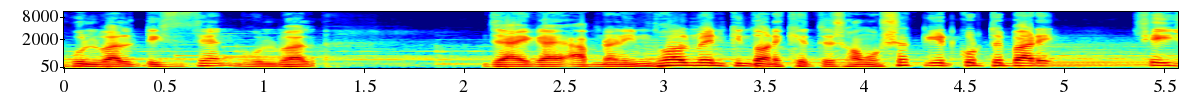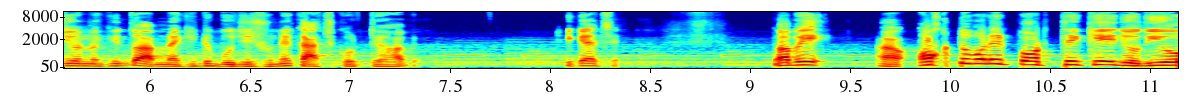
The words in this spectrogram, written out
ভুলভাল ডিসিশন ভুলভাল জায়গায় আপনার ইনভলভমেন্ট কিন্তু অনেক ক্ষেত্রে সমস্যা ক্রিয়েট করতে পারে। সেই জন্য কিন্তু আপনাকে একটু বুঝে শুনে কাজ করতে হবে। ঠিক আছে? তবে অক্টোবরের পর থেকে যদিও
